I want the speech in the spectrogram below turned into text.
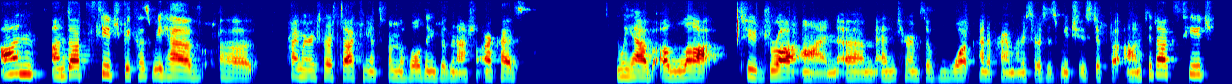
on, on Docs Teach, because we have uh, primary source documents from the holdings of the National Archives, we have a lot to draw on um, in terms of what kind of primary sources we choose to put onto Docs Teach.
